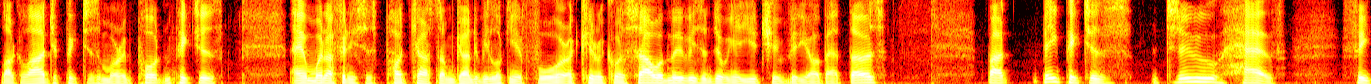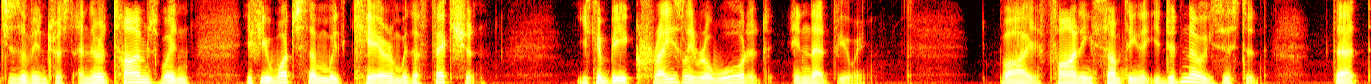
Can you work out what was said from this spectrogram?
like larger pictures and more important pictures. And when I finish this podcast, I'm going to be looking at four Akira Kurosawa movies and doing a YouTube video about those. But big pictures do have features of interest, and there are times when, if you watch them with care and with affection, you can be crazily rewarded in that viewing by finding something that you didn't know existed that,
